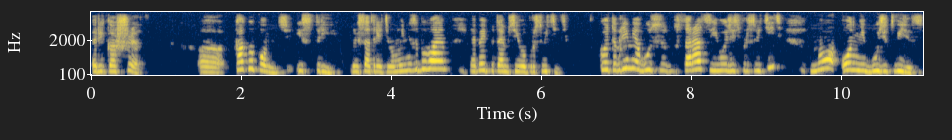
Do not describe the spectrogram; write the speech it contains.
рикошет. Э, как вы помните, из 3, риса третьего мы не забываем, и опять пытаемся его просветить. Какое-то время я буду стараться его здесь просветить, но он не будет видеться.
